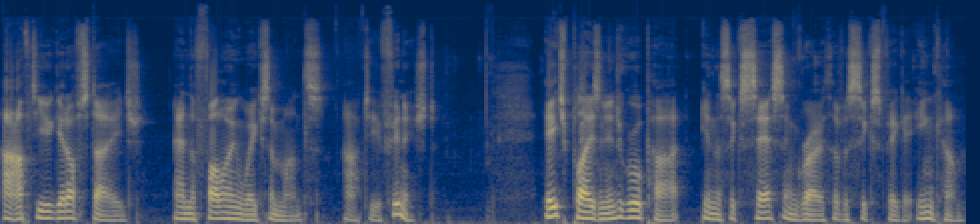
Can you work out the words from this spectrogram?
after you get off stage, and the following weeks and months after you've finished. Each plays an integral part in the success and growth of a six figure income.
